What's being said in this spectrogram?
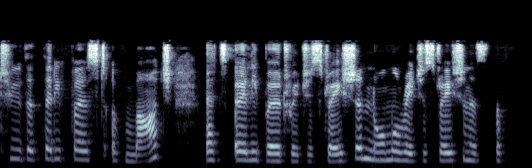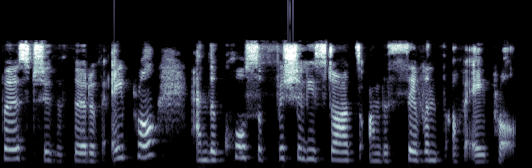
to the 31st of March. That's early bird registration. Normal registration is the 1st to the 3rd of April, and the course officially starts on the 7th of April.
